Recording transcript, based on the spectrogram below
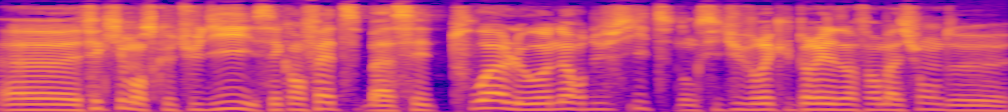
euh, effectivement, ce que tu dis, c'est qu'en fait, bah, c'est toi le honneur du site. Donc, si tu veux récupérer les informations de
